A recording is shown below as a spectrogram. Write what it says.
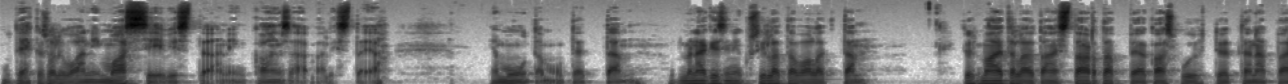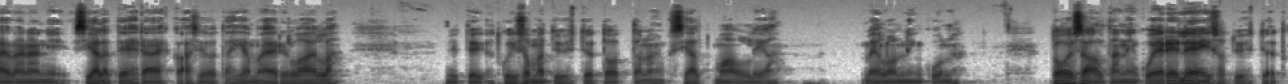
mutta ehkä se oli vaan niin massiivista ja niin kansainvälistä ja, ja muuta, mutta, että, mutta mä näkisin niin kuin sillä tavalla, että jos me ajatellaan jotain startuppeja, kasvuyhtiöitä tänä päivänä, niin siellä tehdään ehkä asioita hieman eri lailla. Nyt jotkut isommat yhtiöt ovat ottaneet sieltä mallia. Meillä on niin kuin toisaalta niin kuin edelleen isot yhtiöt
